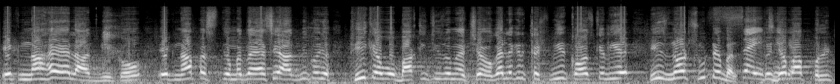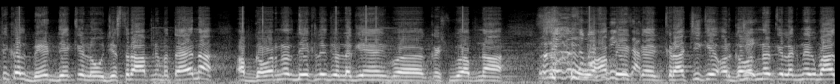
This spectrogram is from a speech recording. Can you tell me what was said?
ایک ناحیل آدمی کو ایک ناپسند مطلب ایسے آدمی کو جو ٹھیک ہے وہ باقی چیزوں میں اچھے ہوگا لیکن کشمیر کاز کے لیے he is not suitable تو جب آپ پولیٹیکل بیٹ دے کے لو جس طرح آپ نے بتایا نا اب گورنر دیکھ لے جو لگے ہیں کشمیر اپنا وہاں پہ کراچی کے اور گورنر کے لگنے کے بعد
